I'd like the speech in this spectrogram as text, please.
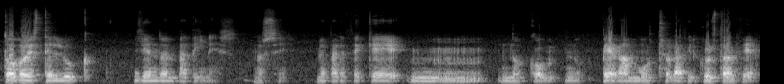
todo este look yendo en patines, no sé, me parece que mm, no, no pega mucho la circunstancia.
